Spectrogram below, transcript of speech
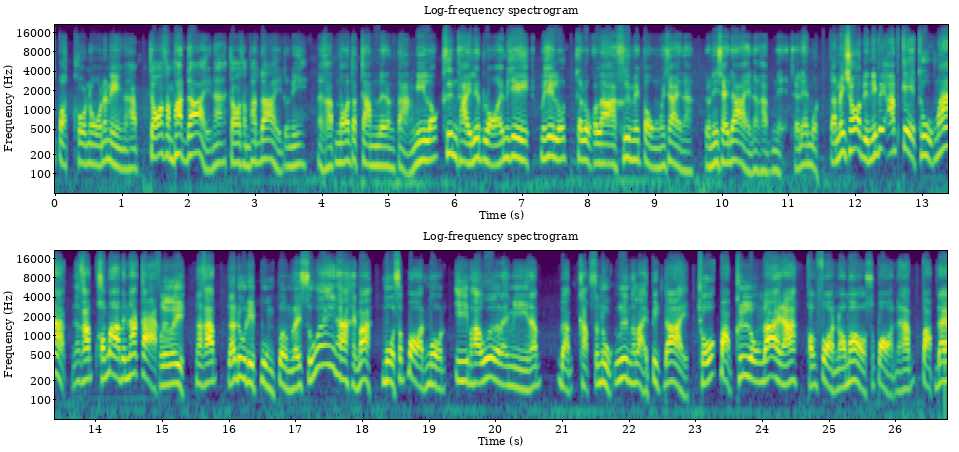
สปอตโครโนนั่นเองนะครับ จอสัมผัสได้นะ จอสัมผัสได้ตัวนี้นะครับนวัตกรรมเลยต่างๆ มีล็อกขึ้นไทยเรียบร้อย ไม่ใช่ไม่ใช่รถกระโหลกกลาขึ้นไม่ตรงไม่ใช่นะ ตัวนี้ใช้ได้นะครับเนี่ยใช้ได้หมด แต่ไม่ชอบเดี๋ยวนี้ไปอัปเกรดถูกมากนะครับเขามาเป็นหน้ากากเลยนะครับแล้วดูดิปุ่มเปิ่มอะไรสวยนะเห็นป่ะโหมดสปอร์ตโหมด e power อะไรมีนะครับแบบขับสนุกลื่นถลายปิดได้ โชคปรับขึ้นลงได้นะคอมฟอร์ต normal sport นะครับ ปรับได้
